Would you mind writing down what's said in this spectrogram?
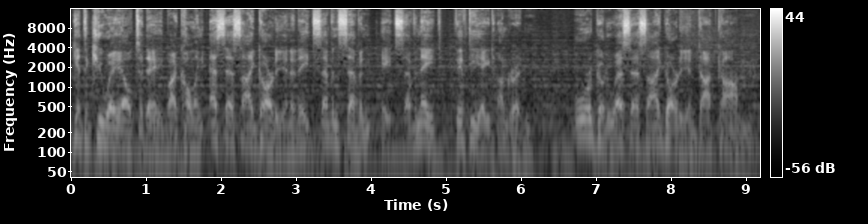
Get the QAL today by calling SSI Guardian at 877 878 5800 or go to SSIGuardian.com.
